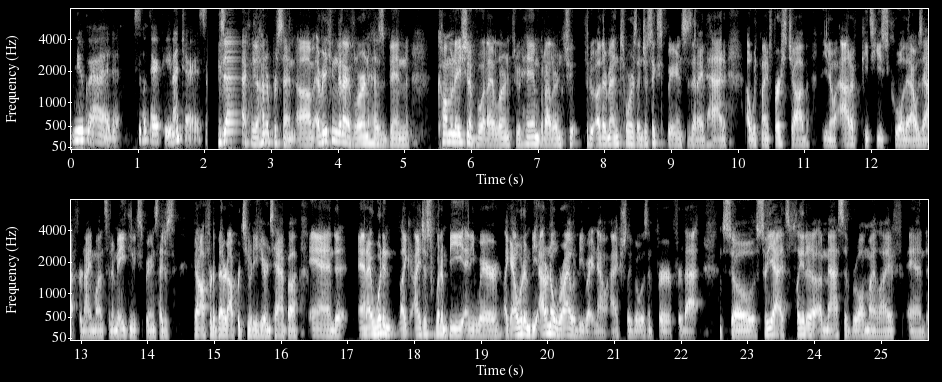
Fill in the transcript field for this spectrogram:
new grad psychotherapy therapy mentors? Exactly 100% um, everything that i've learned has been combination of what i learned through him what i learned to, through other mentors and just experiences that i've had uh, with my first job you know out of pt school that i was at for nine months an amazing experience. I just got offered a better opportunity here in Tampa. And and I wouldn't like I just wouldn't be anywhere like I wouldn't be I don't know where I would be right now actually if it wasn't for for that. So so yeah it's played a, a massive role in my life. And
